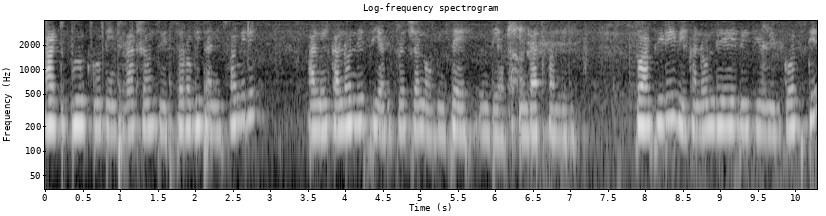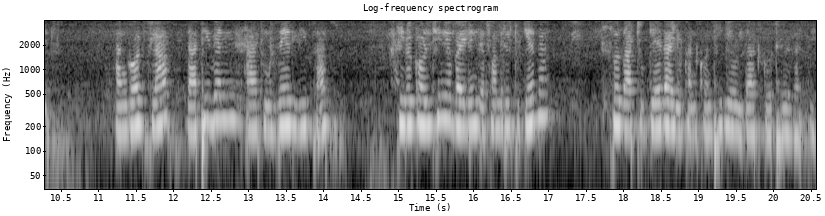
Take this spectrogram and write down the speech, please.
had good, good interactions with Sorobit and his family, and we can only see a reflection of Muse in, in that family. So as we leave, we can only you with God's peace and God's love that even as Muse leaves us, he will continue binding the family together so that together you can continue with that good legacy.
